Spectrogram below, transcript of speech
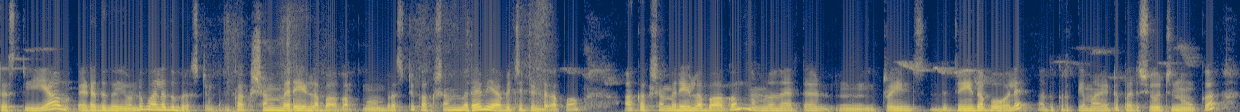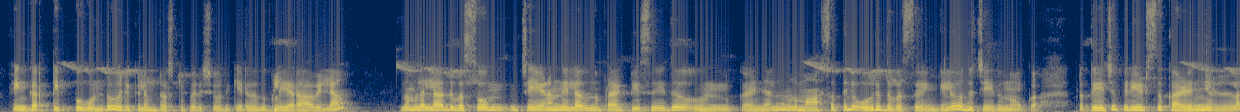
ടെസ്റ്റ് ചെയ്യുക ഇടത് കൈ കൊണ്ട് വലത് ബ്രസ്റ്റും കക്ഷം വരെയുള്ള ഭാഗം ബ്രസ്റ്റ് കക്ഷം വരെ വ്യാപിച്ചിട്ടുണ്ട്. അപ്പോൾ ആ കക്ഷം വരെയുള്ള ഭാഗം നമ്മൾ നേരത്തെ ട്രെയിൻ ചെയ്ത പോലെ അത് കൃത്യമായിട്ട് പരിശോധിച്ച് നോക്കുക. ഫിംഗർ ടിപ്പ് കൊണ്ട് ഒരിക്കലും ബ്രസ്റ്റ് പരിശോധിക്കരുത് അത് ക്ലിയർ ആവില്ല. നമ്മൾ എല്ലാ ദിവസവും ചെയ്യണം എന്നില്ല അതൊന്ന് പ്രാക്ടീസ് ചെയ്ത് കഴിഞ്ഞാൽ നമ്മൾ മാസത്തിൽ ഒരു ദിവസമെങ്കിലും അത് ചെയ്ത് നോക്കുക. പ്രത്യേകിച്ച് പീരീഡ്സ് കഴിഞ്ഞുള്ള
